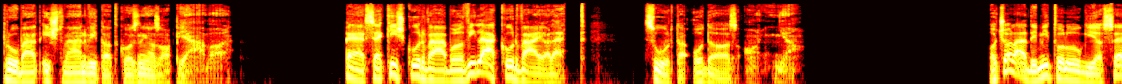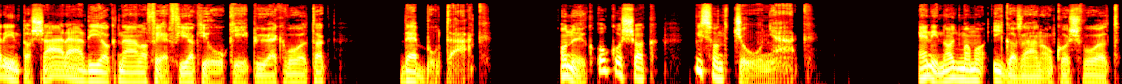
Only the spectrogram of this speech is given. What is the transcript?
próbált István vitatkozni az apjával. Persze, kiskurvából világkurvája lett, szúrta oda az anyja. A családi mitológia szerint a sárádiaknál a férfiak jóképűek voltak, de buták. A nők okosak, viszont csúnyák. Eni nagymama igazán okos volt,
